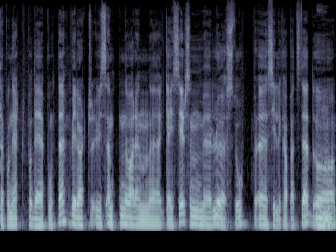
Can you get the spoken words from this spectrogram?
deponert på det punktet, ville vært hvis enten det var en uh, geysir som løste opp uh, silika på et sted, og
